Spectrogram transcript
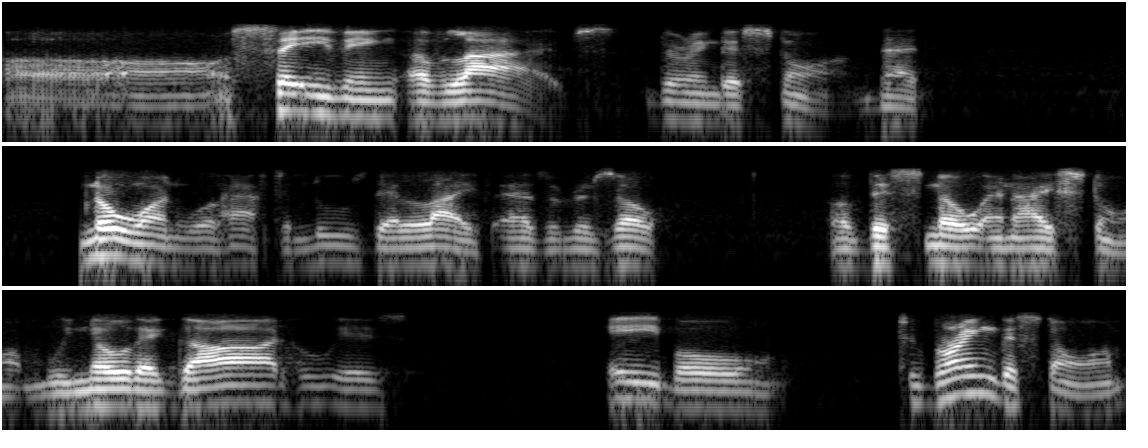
uh, saving of lives during this storm, that no one will have to lose their life as a result of this snow and ice storm. We know that God, who is able to bring the storm,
